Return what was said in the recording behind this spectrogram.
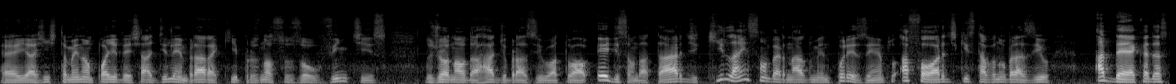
É, e a gente também não pode deixar de lembrar aqui para os nossos ouvintes do Jornal da Rádio Brasil Atual, edição da tarde, que lá em São Bernardo Mendes, por exemplo, a Ford, que estava no Brasil há décadas,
